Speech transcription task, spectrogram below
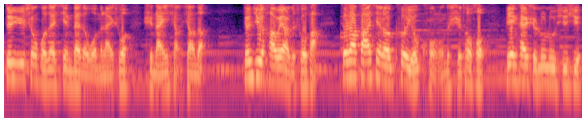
对于生活在现代的我们来说是难以想象的。根据哈维尔的说法，在他发现了刻有恐龙的石头后，便开始陆陆续续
